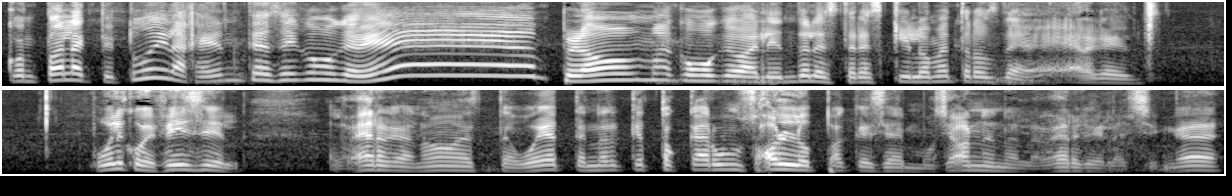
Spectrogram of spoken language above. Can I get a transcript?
con toda la actitud y la gente así como que bien ploma, como que valiéndoles tres kilómetros de verga. Público difícil. A la verga, ¿no? Este, voy a tener que tocar un solo para que se emocionen a la verga y la chingada.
